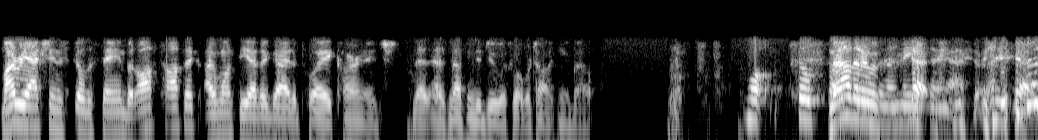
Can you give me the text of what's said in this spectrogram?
my reaction is still the same, but off topic, I want the other guy to play Carnage. That has nothing to do with what we're talking about. Well, Bill Now that it was- an amazing yeah. actor. Yeah.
